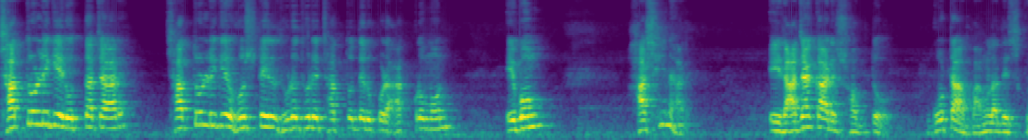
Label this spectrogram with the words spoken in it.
ছাত্রলীগের অত্যাচার, ছাত্রলীগের হোস্টেল ধরে ধরে ছাত্রদের উপর আক্রমণ এবং হাসিনার এই রাজাকার শব্দ গোটা বাংলাদেশকে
